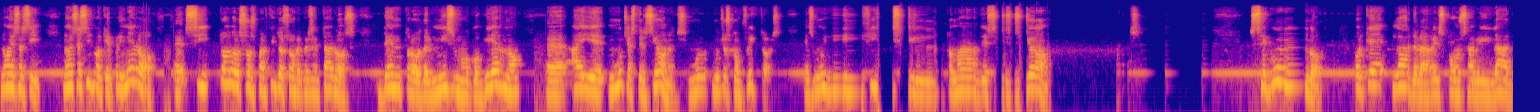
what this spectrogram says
no es así. No es así porque primero, si todos los partidos son representados dentro del mismo gobierno, hay muchas tensiones, muchos conflictos es muy difícil tomar decisiones. Segundo, porque la de la responsabilidad,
